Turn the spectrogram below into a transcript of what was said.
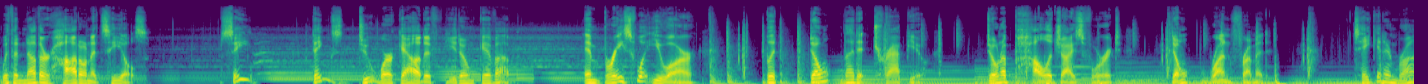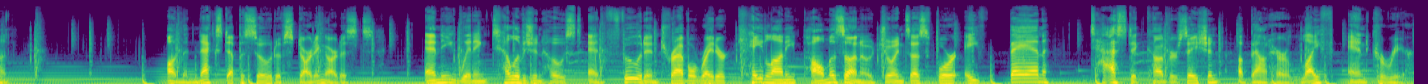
with another hot on its heels. See, things do work out if you don't give up. Embrace what you are, but don't let it trap you. Don't apologize for it. Don't run from it. Take it and run. On the next episode of Starting Artists, Emmy winning television host and food and travel writer Kae Lani Palmisano joins us for a fantastic conversation about her life and career.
